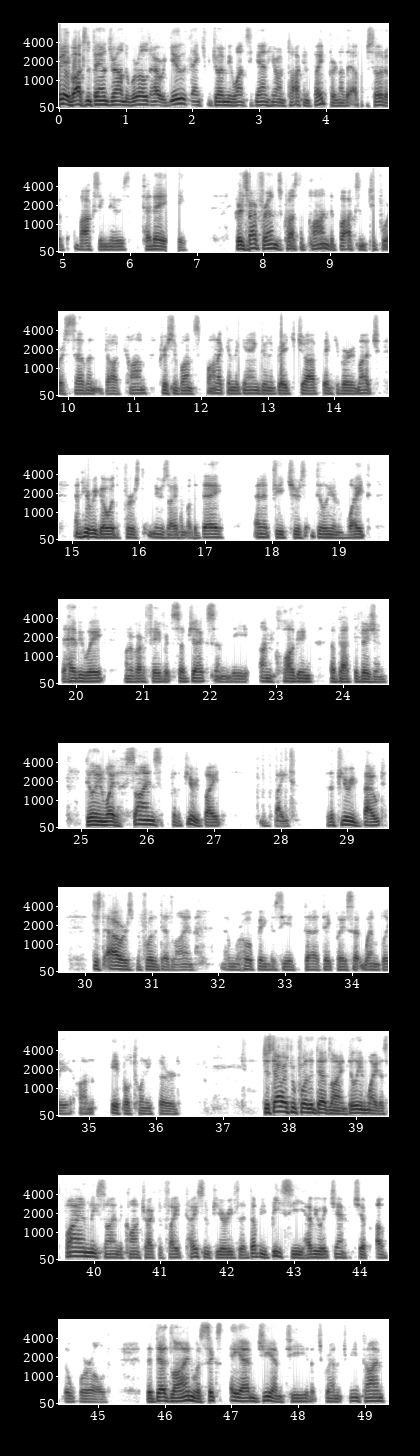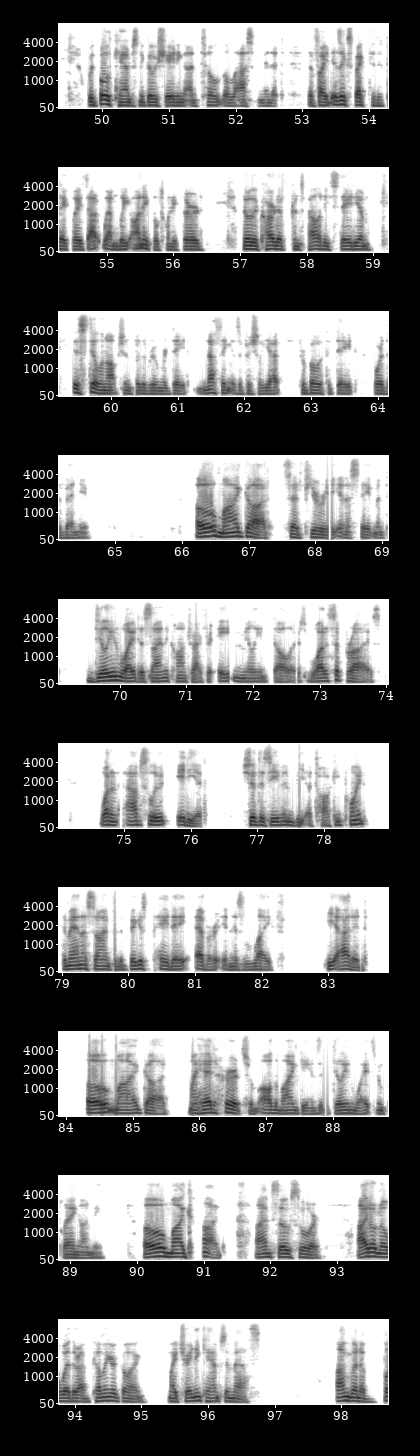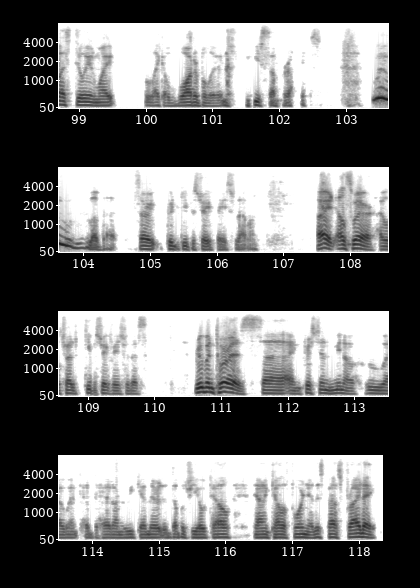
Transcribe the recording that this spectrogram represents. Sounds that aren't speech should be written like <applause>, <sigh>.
Good day, boxing fans around the world. How are you? Thanks for joining me once again here on Talking Fight for another episode of Boxing News Today. Here's our friends across the pond at boxing247.com. Christian von Sponek and the gang doing a great job. Thank you very much. And here we go with the first news item of the day. And it features Dillian Whyte, the heavyweight, one of our favorite subjects, and the unclogging of that division. Dillian Whyte signs for the Fury bite, bite, the Fury bout just hours before the deadline, and we're hoping to see it uh, take place at Wembley on April 23rd. Just hours before the deadline, Dillian Whyte has finally signed the contract to fight Tyson Fury for the WBC Heavyweight Championship of the World. The deadline was 6 a.m. GMT, that's Greenwich Mean Time, with both camps negotiating until the last minute. The fight is expected to take place at Wembley on April 23rd, though the Cardiff Principality Stadium is still an option for the rumored date. Nothing is official yet for both the date or the venue. Oh my God, said Fury in a statement. Dillian Whyte has signed the contract for $8 million. What a surprise. What an absolute idiot. Should this even be a talking point? The man has signed for the biggest payday ever in his life. He added, Oh my God, my head hurts from all the mind games that Dillian Whyte's been playing on me. Oh my <laughs> God, I'm so sore. I don't know whether I'm coming or going. My training camp's a mess. I'm going to bust Dillian Whyte like a water balloon, <laughs> he summarized. Woo, love that. Sorry, couldn't keep a straight face for that one. All right, elsewhere, I will try to keep a straight face for this. Ruben Torres uh, and Christian Mino, who uh, went head to head on the weekend there at the Doubletree Hotel down in California this past Friday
